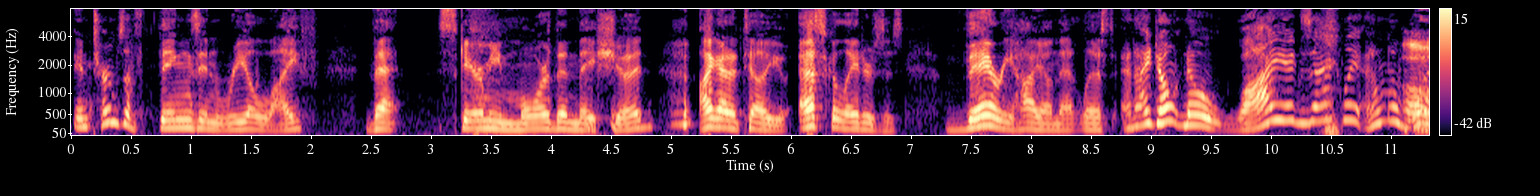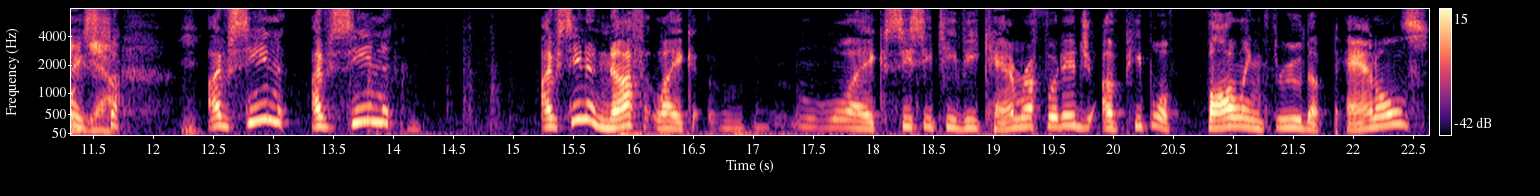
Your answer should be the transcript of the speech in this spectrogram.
in terms of things in real life that scare me more than they should, I got to tell you, escalators is very high on that list, and I don't know why exactly. I don't know what Oh, I yeah. saw. I've seen I've seen I've seen enough like like CCTV camera footage of people falling through the panels.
